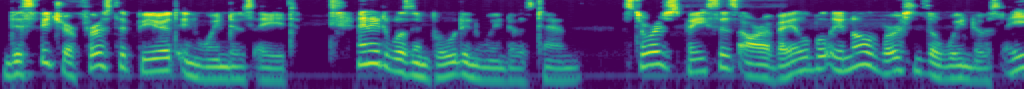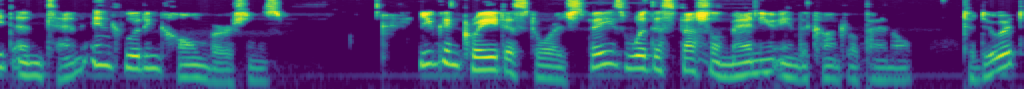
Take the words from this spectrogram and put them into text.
This feature first appeared in Windows 8, and it was improved in Windows 10. Storage spaces are available in all versions of Windows 8 and 10, including home versions. You can create a storage space with a special menu in the control panel. To do it,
